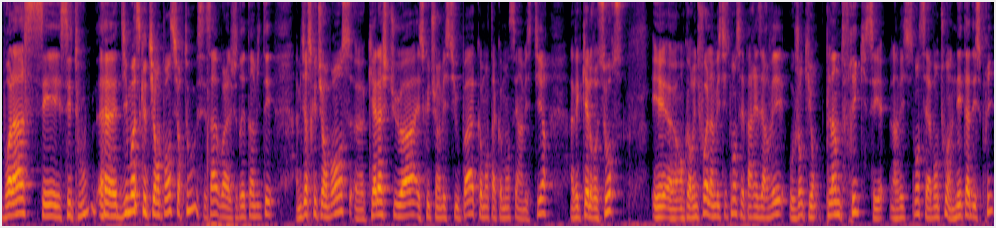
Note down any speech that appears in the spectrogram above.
voilà, c'est tout. Dis-moi ce que tu en penses surtout. C'est ça, voilà, je voudrais t'inviter à me dire ce que tu en penses. quel âge tu as? Est-ce que tu investis ou pas? Comment tu as commencé à investir? Avec quelles ressources? Et euh, encore une fois, l'investissement, c'est pas réservé aux gens qui ont plein de fric. C'est l'investissement, c'est avant tout un état d'esprit.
